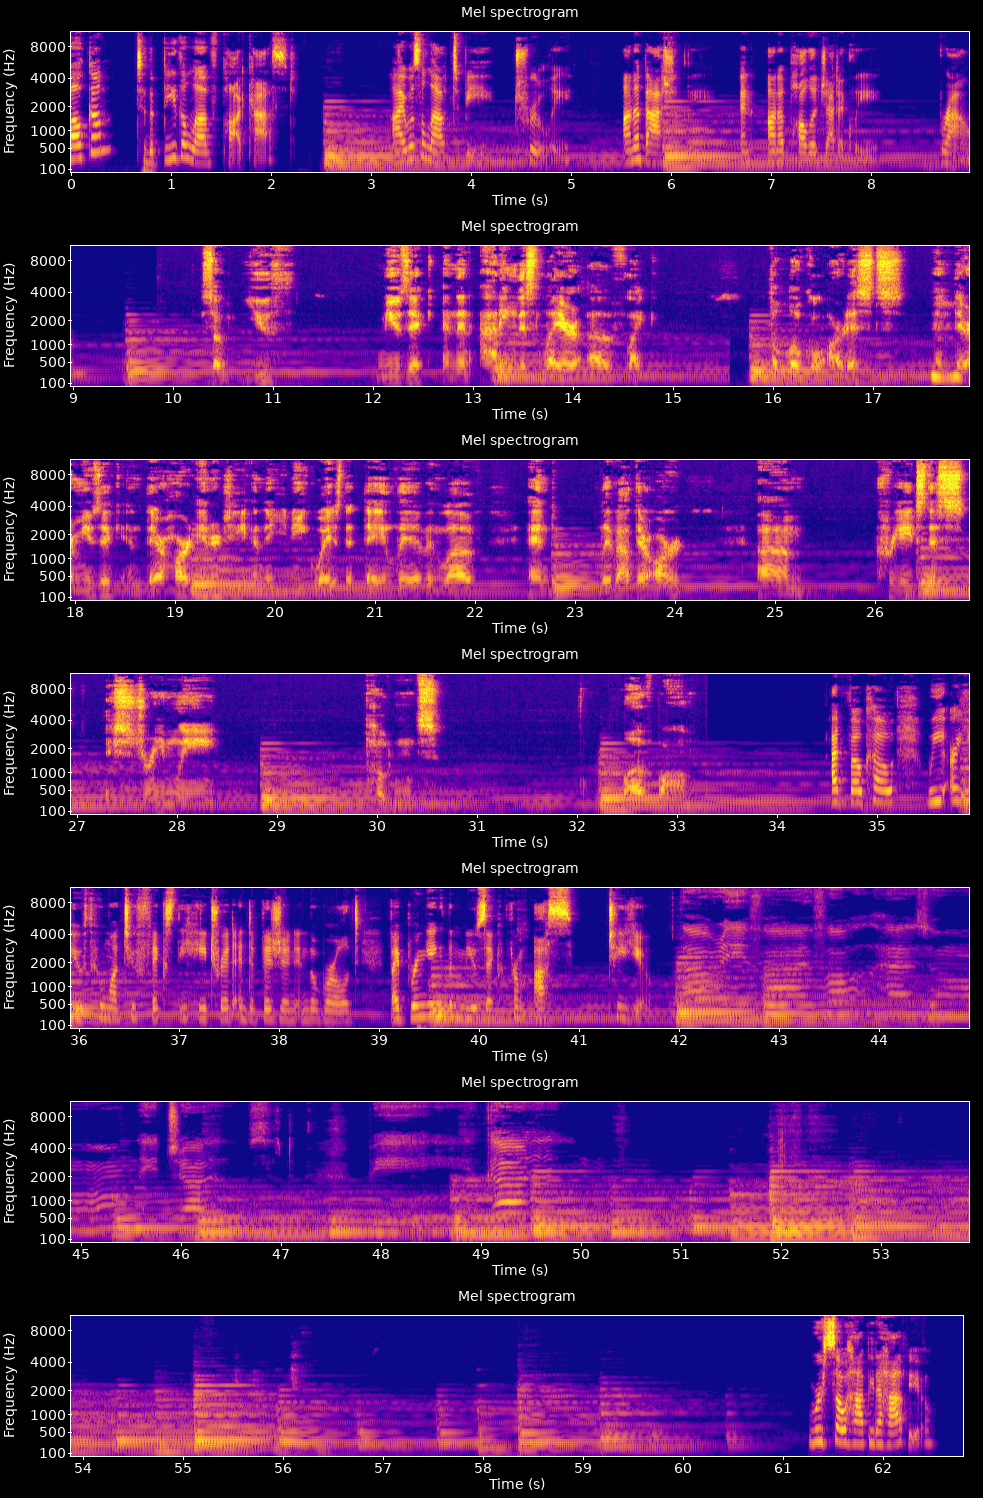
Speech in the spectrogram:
Welcome to the Be the Love podcast. I was allowed to be, truly, unabashedly, and unapologetically brown. So, youth music, and then adding this layer of like the local artists and their music and their heart energy and the unique ways that they live and love and live out their art um, creates this extremely potent love bomb. At Voco, we are youth who want to fix the hatred and division in the world by bringing the music from us to you. The revival has only just begun. We're so happy to have you.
